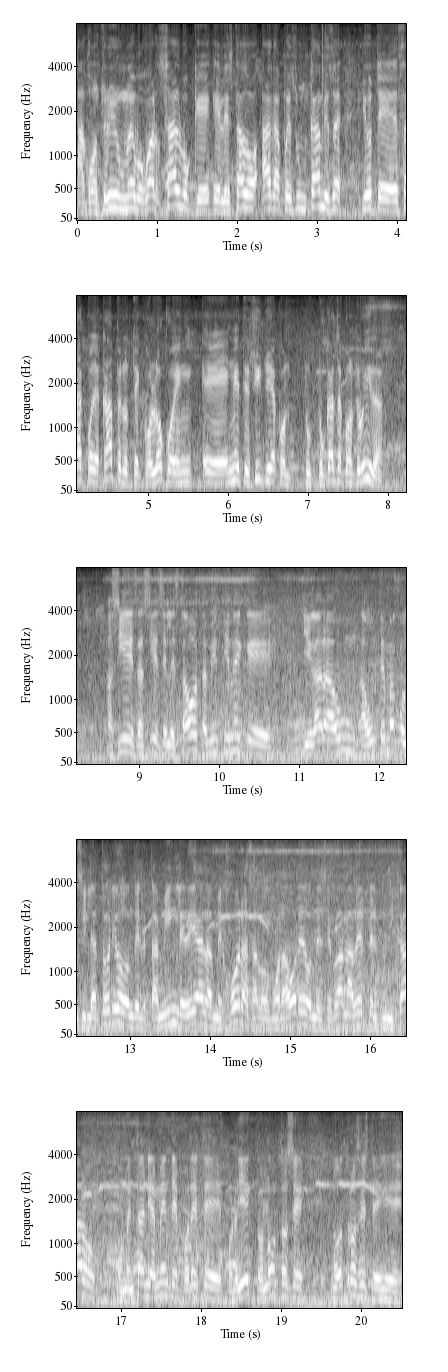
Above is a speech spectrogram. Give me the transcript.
a construir un nuevo hogar, salvo que el Estado haga pues un cambio, o sea, yo te saco de acá pero te coloco en, en este sitio ya con tu casa construida. Así es, así es. El Estado también tiene que llegar a un, a un tema conciliatorio donde también le dé a las mejoras a los moradores donde se van a ver perjudicados momentáneamente por este proyecto, ¿no? Entonces, nosotros este,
